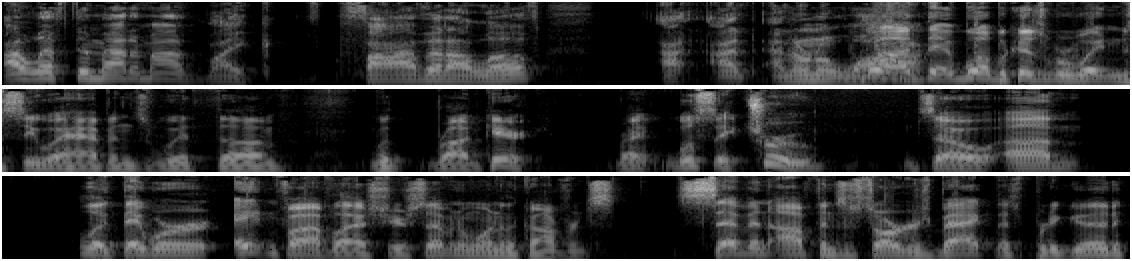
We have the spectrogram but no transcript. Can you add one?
I left them out of my like five that I love. I I, I don't know why. Well, I thi- well, because we're waiting to see what happens with um, with Rod Carey, right? We'll see. True. So, um, look, they were eight and five last year, seven and one in the conference. Seven offensive starters back. That's pretty good.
